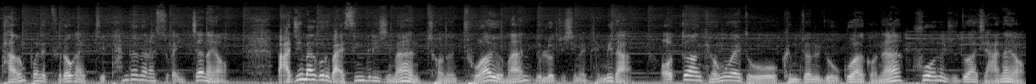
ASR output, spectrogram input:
다음번에 들어갈지 판단을 할 수가 있잖아요. 마지막으로 말씀드리지만 저는 좋아요만 눌러주시면 됩니다. 어떠한 경우에도 금전을 요구하거나 후원을 유도하지 않아요.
